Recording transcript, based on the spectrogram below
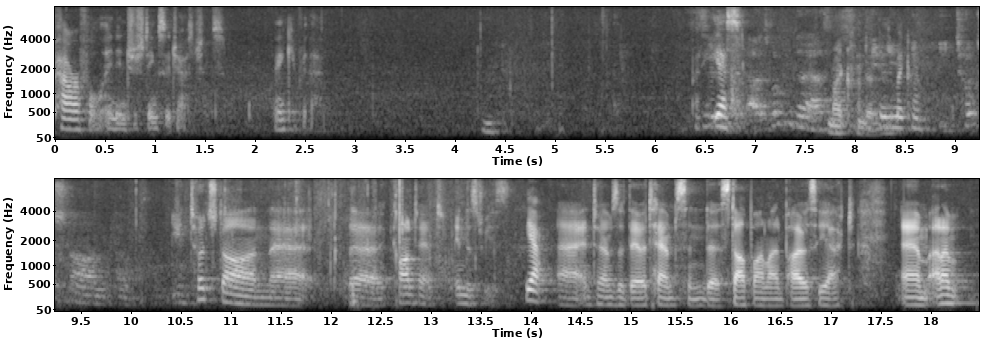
powerful and interesting suggestions. Thank you for that. But yes, I was looking to ask. Microphone, you- David. There's a you- You touched on, um, you touched on uh, the content industries yeah. uh, in terms of their attempts and the Stop Online Piracy Act. Um, and I'm,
